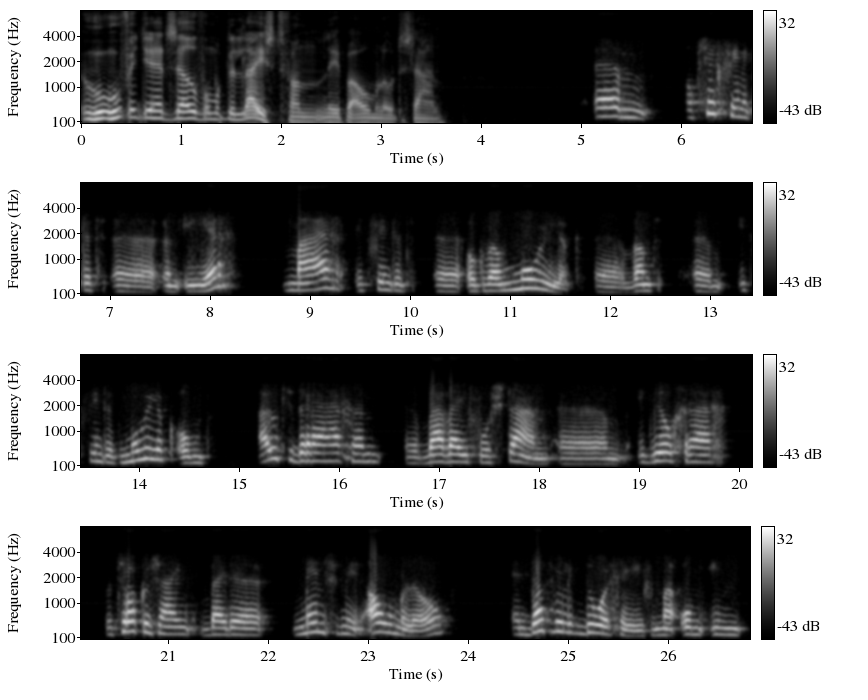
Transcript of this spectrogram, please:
hoe, hoe vind je het zelf om op de lijst van Leefbaar Almelo te staan? Ehm, op zich vind ik het eh, een eer, maar ik vind het eh, ook wel moeilijk. Eh, want ehm, ik vind het moeilijk om uit te dragen waar wij voor staan. Ehm, ik wil graag betrokken zijn bij de mensen in Almelo. En dat wil ik doorgeven. Maar om in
